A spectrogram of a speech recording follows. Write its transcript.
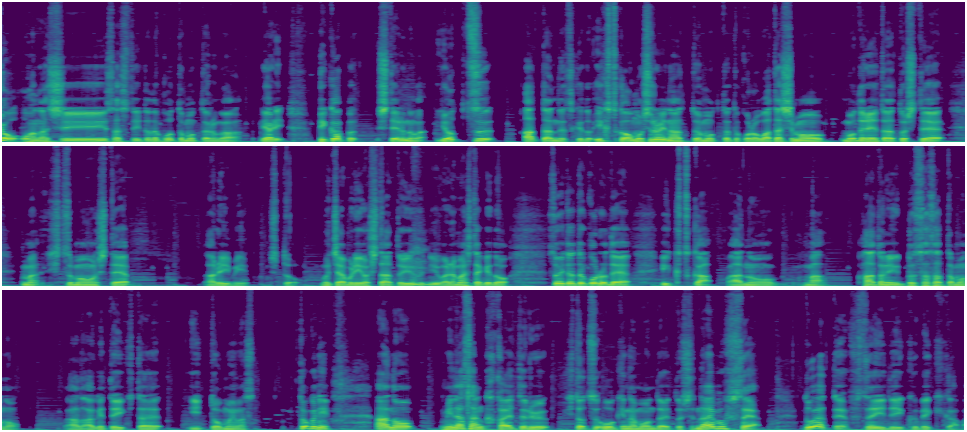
今日お話しさせていただこうと思ったのがやはりピックアップしているのが4つあったんですけどいくつか面白いなって思ったところ私もモデレーターとして、まあ、質問をしてある意味ちょっと無茶ぶりをしたというふうに言われましたけど そういったところでいくつかあのまあハートにぶっ刺さったものをあの上げていきたいと思います。特にあの皆さん抱えてる一つ大きな問題として内部不正どうやって防いでいくべきか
